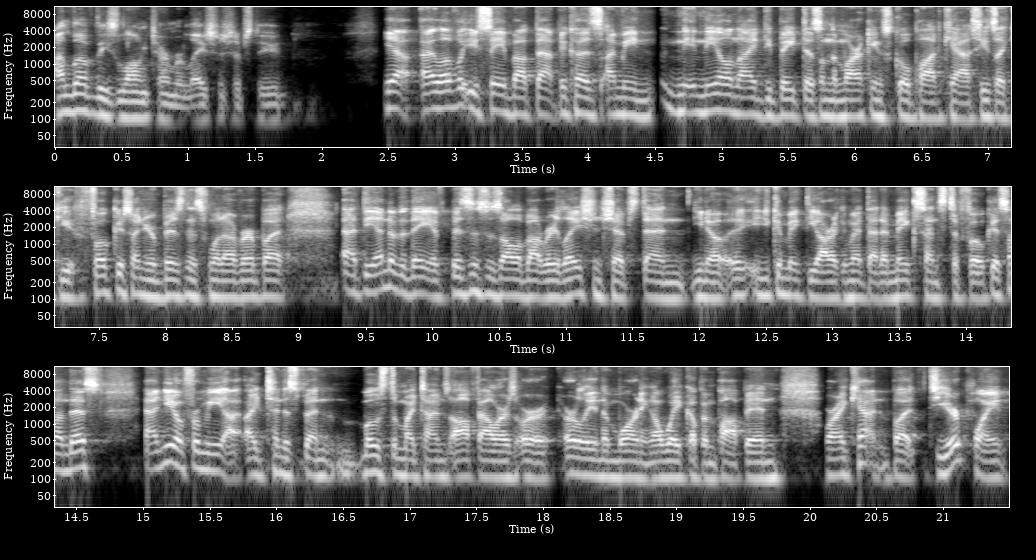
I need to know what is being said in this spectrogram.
I love these long term relationships, dude. Yeah, I love what you say about that because I mean, Neil and I debate this on the Marketing School podcast. He's like, you focus on your business, whatever. But at the end of the day, if business is all about relationships, then, you know, you can make the argument that it makes sense to focus on this. And, you know, for me, I, I tend to spend most of my times off hours or early in the morning. I'll wake up and pop in where I can. But to your point,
